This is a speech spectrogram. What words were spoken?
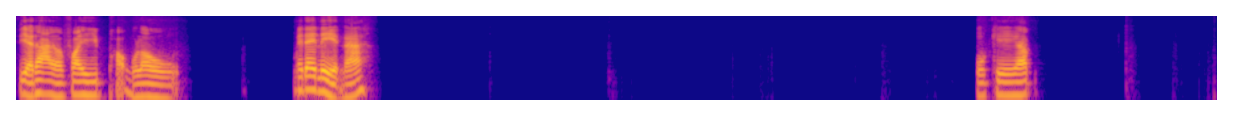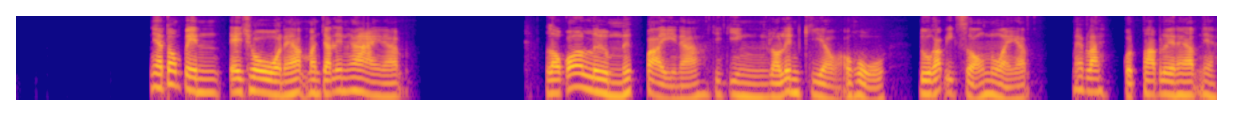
เสียดายว่าไฟเผาเรา ไม่ได้เลทนะโอเคครับ เนี่ยต้องเป็นเตโชนะครับ มันจะเล่นง่ายนะครับ เราก็ลืมนึกไปนะ จริงๆ เราเล่นเกียว โอ้โห ดูครับอีกสองหน่วยครับ ไม่เป็นไร กดภาพเลยนะครับ เนี่ย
